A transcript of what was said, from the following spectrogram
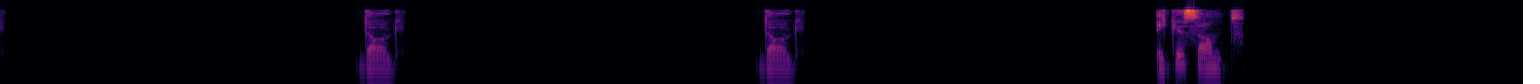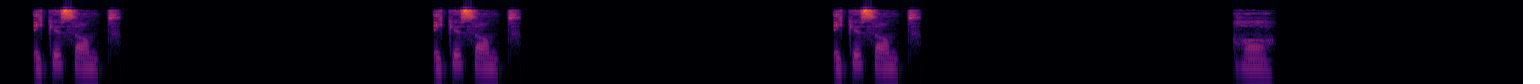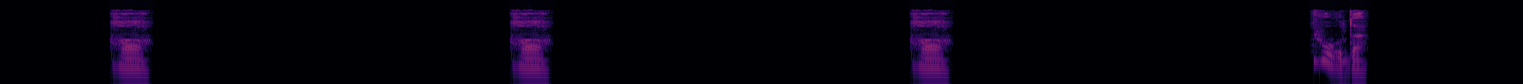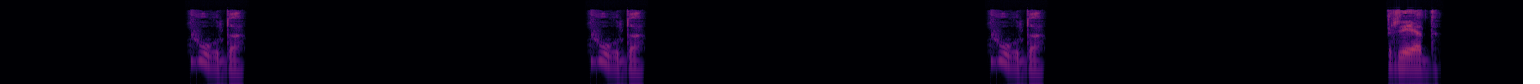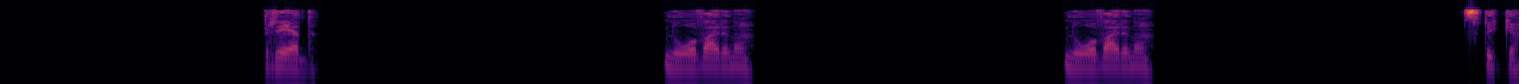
dag dag Ikke sant. Ikke sant. Ikke sant. Ikke sant. 好。好。好。好。好的。好的。好的。好的。Red. Red. Nåværende. Nåværende. stykke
